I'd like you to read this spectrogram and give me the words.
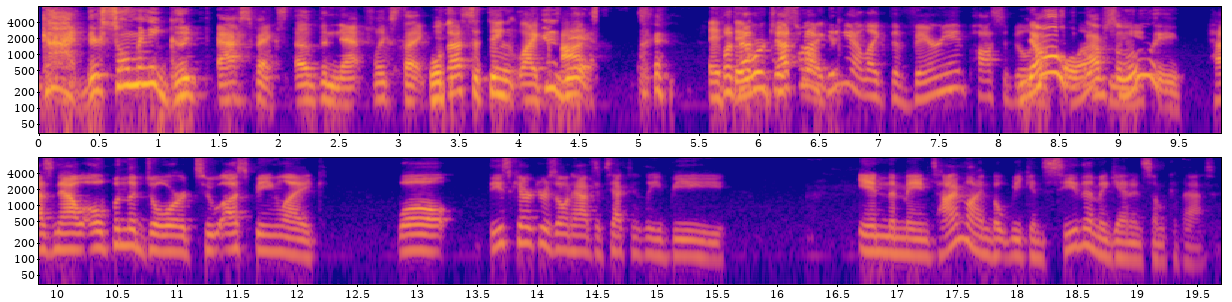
God, there's so many good aspects of the Netflix that Well, that's the thing. Like, I, this. if But they that- were just that's what I'm getting at. Like the variant possibility. no, absolutely. Has now opened the door to us being like, well, these characters don't have to technically be in the main timeline, but we can see them again in some capacity.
